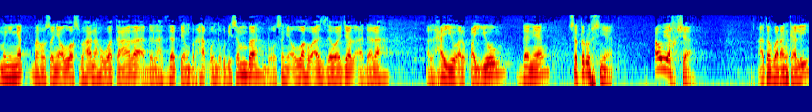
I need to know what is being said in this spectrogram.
mengingat bahwasanya Allah Subhanahu wa taala adalah zat yang berhak untuk disembah, bahwasanya Allah Azza wa Jal adalah Al-Hayyu Al-Qayyum dan yang seterusnya. Au yakhsha. Atau barangkali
